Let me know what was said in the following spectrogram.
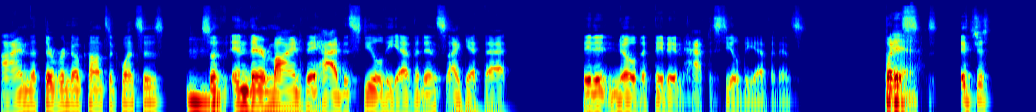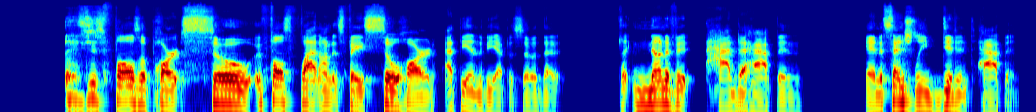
time that there were no consequences. Mhm. So in their mind, they had to steal the evidence. I get that. They didn't know that they didn't have to steal the evidence. But it's it's just it just falls apart so it falls flat on its face so hard at the end of the episode that like none of it had to happen and essentially didn't happen.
